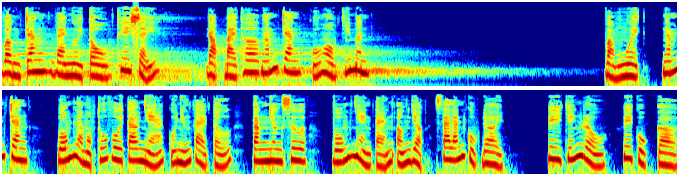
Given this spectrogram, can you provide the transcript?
Vầng trăng và người tù thi sĩ Đọc bài thơ ngắm trăng của Hồ Chí Minh Vọng Nguyệt, ngắm trăng vốn là một thú vui tao nhã của những tài tử, văn nhân xưa, vốn nhàn tản ẩn giật, xa lánh cuộc đời. Khi chén rượu, khi cuộc cờ,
